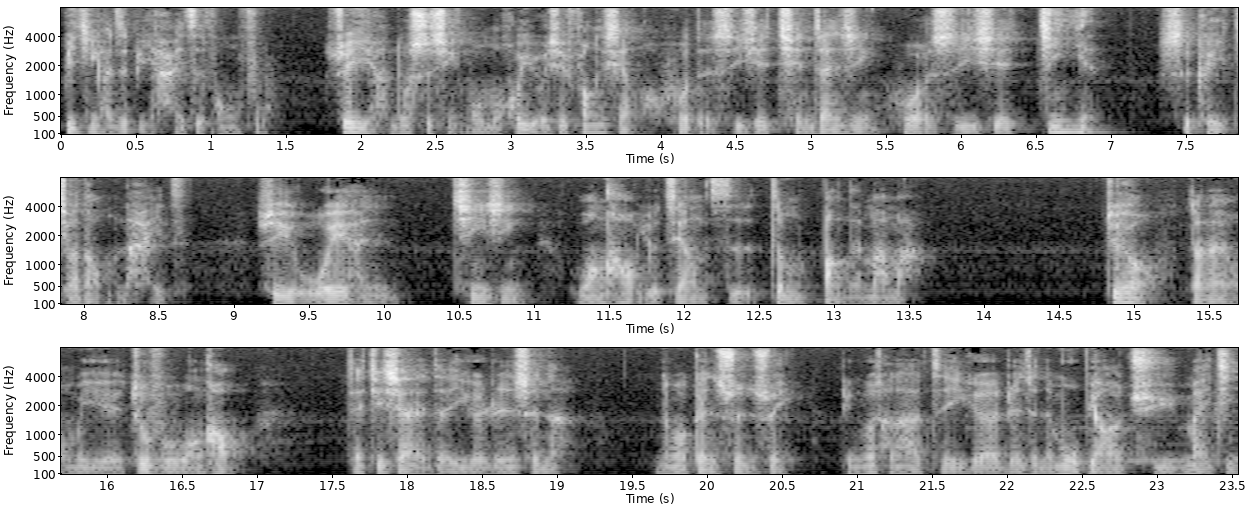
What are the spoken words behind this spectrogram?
毕竟还是比孩子丰富，所以很多事情我们会有一些方向，或者是一些前瞻性，或者是一些经验，是可以教到我们的孩子。所以我也很庆幸王浩有这样子这么棒的妈妈。最后，当然我们也祝福王浩在接下来的一个人生、啊，能够更顺遂。能够朝他这一个人生的目标去迈进，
